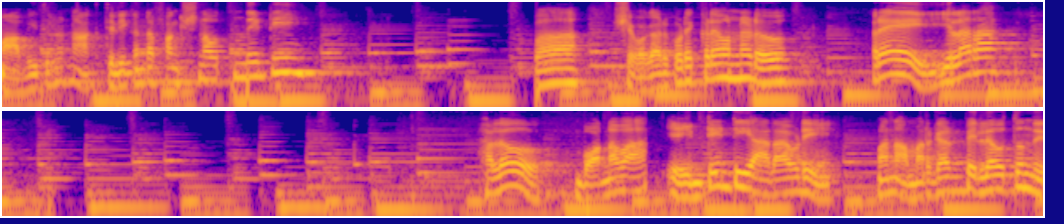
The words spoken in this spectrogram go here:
మా వీధిలో నాకు తెలియకుండా ఫంక్షన్ అవుతుంది ఏంటి బా శివగారు కూడా ఇక్కడే ఉన్నాడు. రే ఇలా రా. హలో బాగున్నావా? ఏంటేంటి ఈ ఆడావిడి? మన అమర్గారి పెళ్ళి అవుతుంది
